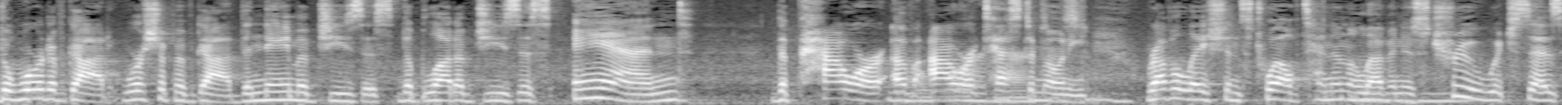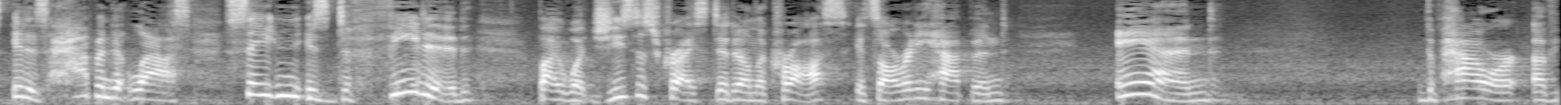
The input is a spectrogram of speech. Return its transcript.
The word of God, worship of God, the name of Jesus, the blood of Jesus, and the power of word, our testimony. testimony. Revelations 12, 10, and 11 is true, which says, It has happened at last. Satan is defeated by what Jesus Christ did on the cross. It's already happened. And the power of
